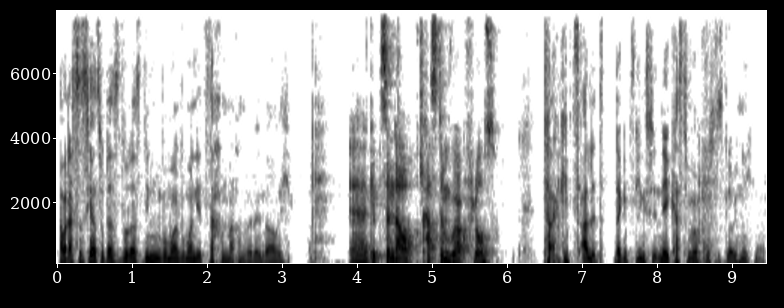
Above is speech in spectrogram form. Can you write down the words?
Aber das ist ja so das, so das Ding, wo man, wo man jetzt Sachen machen würde, glaube ich. Äh, gibt's denn da auch Custom Workflows? Da gibt's alles. Da gibt's Links. Nee, Custom Workflows ist glaube ich nicht. Ne.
